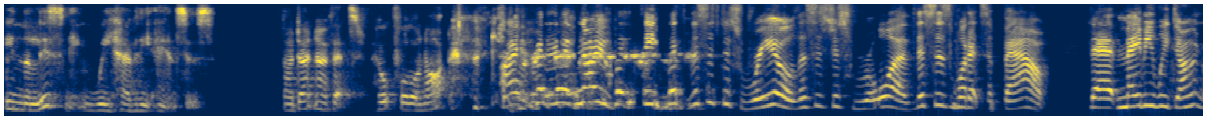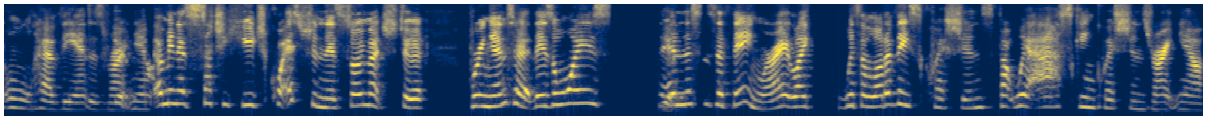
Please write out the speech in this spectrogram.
in the listening, we have the answers. So I don't know if that's helpful or not. I, but no, but see, this, this is just real. This is just raw. This is what it's about. That maybe we don't all have the answers right yeah. now. I mean, it's such a huge question. There's so much to bring into it. There's always, yeah. and this is the thing, right? Like with a lot of these questions, but we're asking questions right now.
